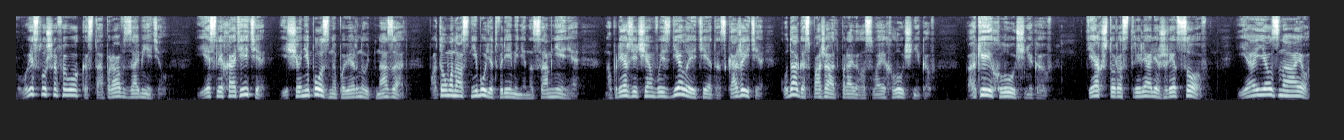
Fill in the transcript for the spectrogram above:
Выслушав его, Костоправ заметил. «Если хотите, еще не поздно повернуть назад. Потом у нас не будет времени на сомнения. Но прежде чем вы сделаете это, скажите, куда госпожа отправила своих лучников?» «Каких лучников?» «Тех, что расстреляли жрецов. Я ее знаю.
